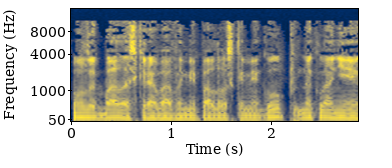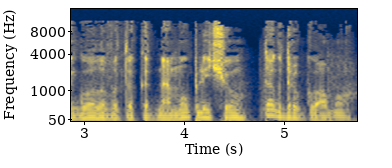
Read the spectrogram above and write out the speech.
Улыбалась кровавыми полосками губ, наклоняя голову то к одному плечу, то к другому.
